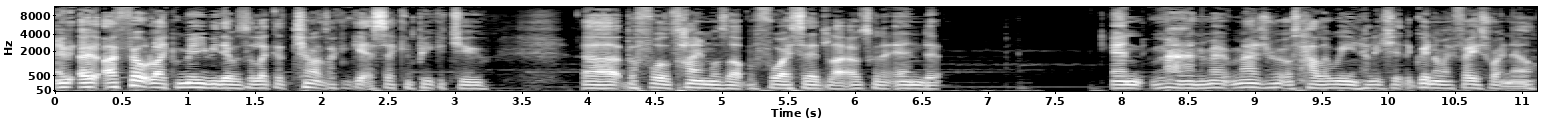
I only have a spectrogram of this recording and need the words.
I, I felt like maybe there was like a chance I could get a second Pikachu uh, before the time was up, before I said like I was going to end it. And man, imagine it was Halloween. Holy shit, the grin on my face right now.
